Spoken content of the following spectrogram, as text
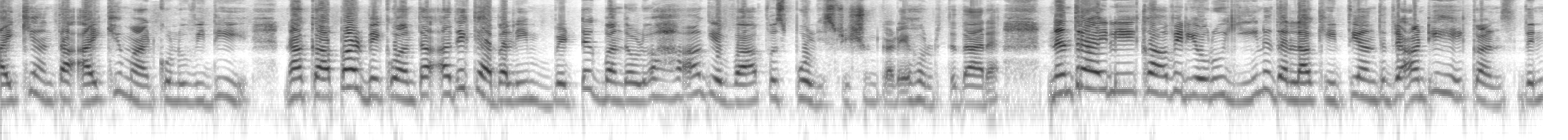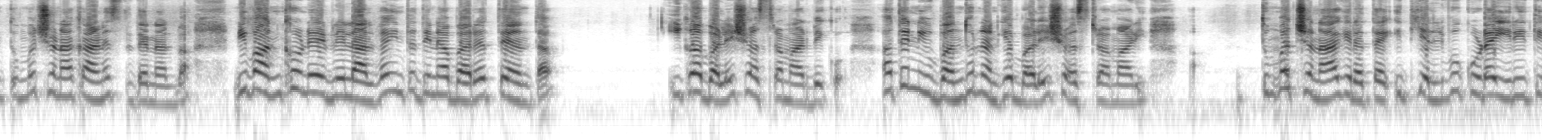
ಆಯ್ಕೆ ಅಂತ ಆಯ್ಕೆ ಮಾಡಿಕೊಂಡು ವಿಧಿ, ನಾ ಕಾಪಾಡಬೇಕು ಅಂತ ಅದೇ ಕ್ಯಾಬಲ್ಲಿ ಬೆಟ್ಟಕ್ಕೆ ಬಂದವಳು. ಹಾಗೆ ವಾಪಸ್ ಪೊಲೀಸ್ ಸ್ಟೇಷನ್ ಕಡೆ ಹೊರಡ್ತಿದ್ದಾರೆ. ನಂತರ ಇಲ್ಲಿ ಕಾವೇರಿಯವರು ಏನದಲ್ಲ ಕೀರ್ತಿ ಅಂತಂದರೆ, ಆಂಟಿ ಹೇಗೆ ಕಾಣಿಸ್ತಿದೆ? ತುಂಬ ಚೆನ್ನಾಗಿ ಕಾಣಿಸ್ತಿದ್ದೇನಲ್ವಾ ನೀವು ಅಂದ್ಕೊಂಡೇ ಇರಲಿಲ್ಲ ಅಲ್ವಾ? ಇಂಥ ದಿನ ಬರುತ್ತೆ ಅಂತ. ಈಗ ಬಳೆ ಶಾಸ್ತ್ರ ಮಾಡಬೇಕು. ಅದೇ ನೀವು ಬಂದು ನನಗೆ ಬಳೆ ಶಾಸ್ತ್ರ ಮಾಡಿ. ತುಂಬ ಚೆನ್ನಾಗಿರುತ್ತೆ. ಇದು ಎಲ್ಲವೂ ಕೂಡ ಈ ರೀತಿ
